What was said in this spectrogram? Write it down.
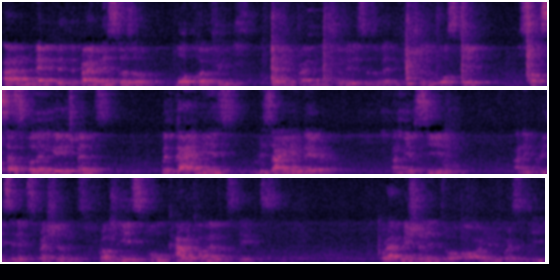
and met with the prime ministers of both countries Deputy Prime Minister, Ministers of Education, hosted successful engagements with Guyanese residing there. And we have seen an increase in expressions from these two CARICOM member states for admission into our university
